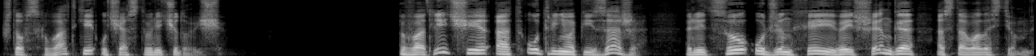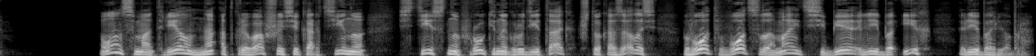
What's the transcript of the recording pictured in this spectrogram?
что в схватке участвовали чудовища. В отличие от утреннего пейзажа, лицо у Джинхэй Вейшенга оставалось темным. Он смотрел на открывавшуюся картину, стиснув руки на груди так, что казалось, вот-вот сломает себе либо их, либо ребра.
